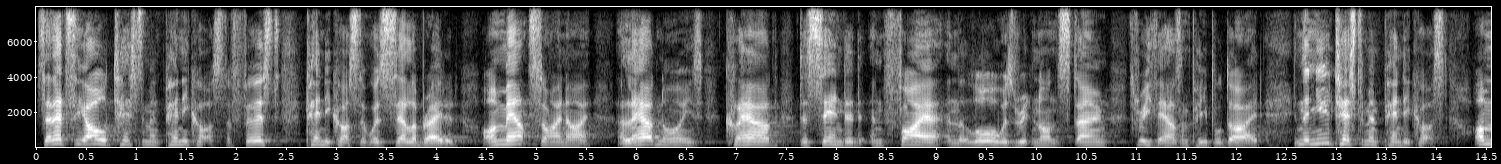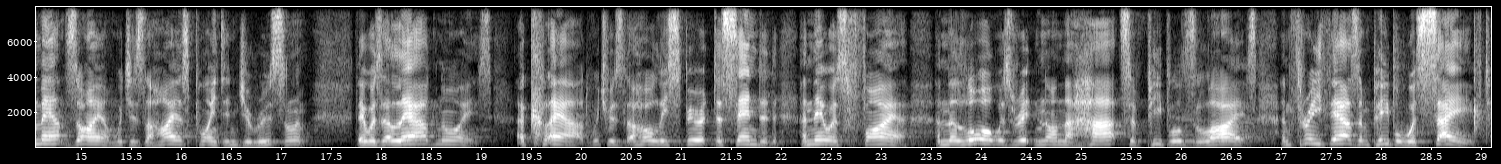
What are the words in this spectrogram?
So that's the Old Testament Pentecost, the first Pentecost that was celebrated. On Mount Sinai, a loud noise, cloud descended, and fire, and the law was written on stone. 3,000 people died. In the New Testament Pentecost, on Mount Zion, which is the highest point in Jerusalem, there was a loud noise, a cloud, which was the Holy Spirit, descended, and there was fire, and the law was written on the hearts of people's lives, and 3,000 people were saved.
